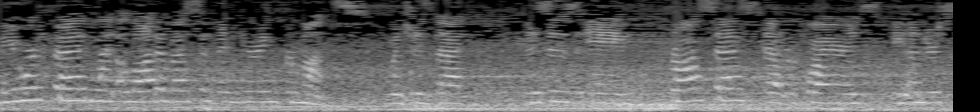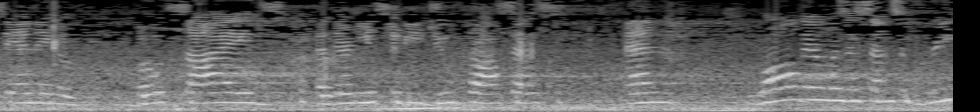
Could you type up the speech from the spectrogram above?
we were fed what a lot of us have been hearing for months, which is that this is a process that requires the understanding of both sides, that there needs to be due process. And while there was a sense of grief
